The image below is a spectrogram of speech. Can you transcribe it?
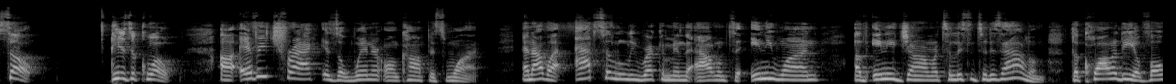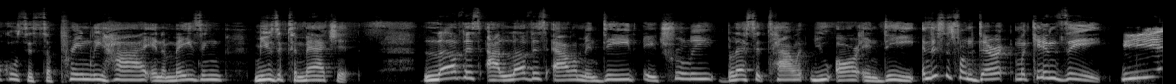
So, here's a quote uh, Every track is a winner on Compass One. And I would absolutely recommend the album to anyone of any genre to listen to this album. The quality of vocals is supremely high and amazing music to match it. Love this. I love this album indeed. A truly blessed talent you are indeed. And this is from Derrick McKenzie. Yes.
